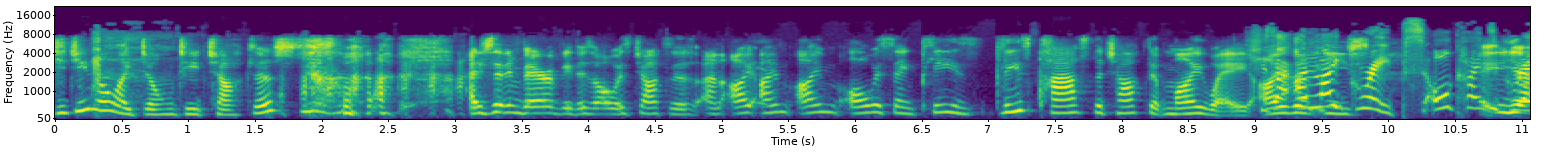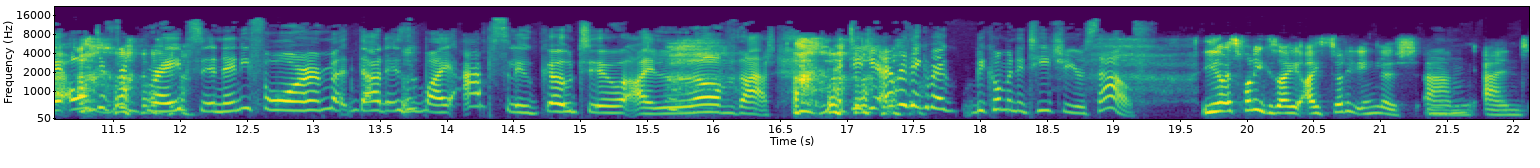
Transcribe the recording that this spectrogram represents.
did you know I don't eat chocolate? I said invariably there's always chocolate, and I, I'm I'm always saying please please pass the chocolate my way. She's I, like, I like eat. grapes, all kinds of yeah. grapes, all different grapes in any form. That is my absolute go-to. I love that. Did you ever think about becoming a teacher yourself? You know, it's funny because I, I studied English, um, mm-hmm. and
